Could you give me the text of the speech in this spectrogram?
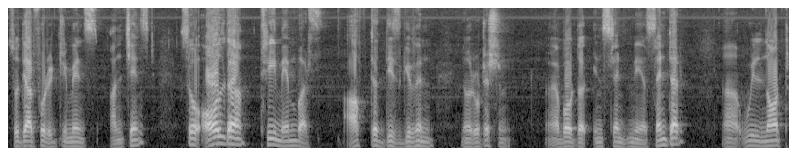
So, therefore, it remains unchanged. So, all the three members after this given you know, rotation uh, about the instantaneous center uh, will not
